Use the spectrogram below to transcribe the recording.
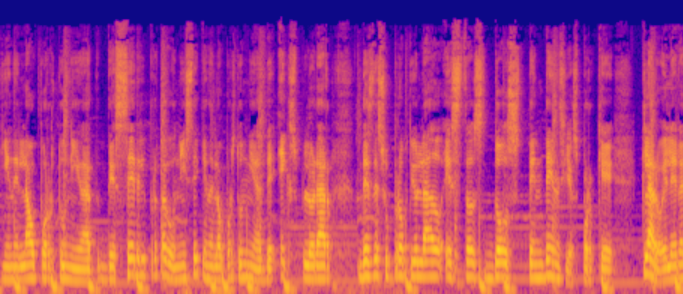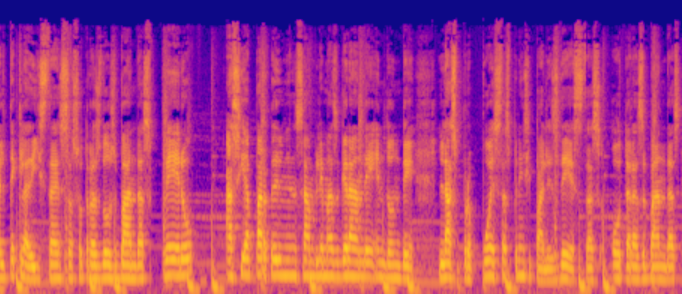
tiene la oportunidad de ser el protagonista y tiene la oportunidad de explorar desde su propio lado estas dos tendencias, porque claro, él era el tecladista de estas otras dos bandas, pero hacía parte de un ensamble más grande en donde las propuestas principales de estas otras bandas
